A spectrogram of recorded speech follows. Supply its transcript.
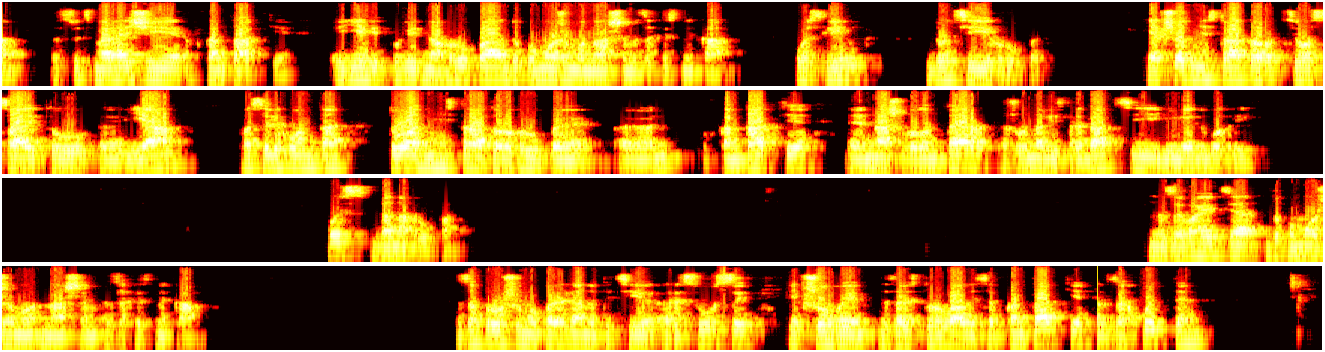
соцмережі ВКонтакті. Є відповідна група Допоможемо нашим захисникам. Ось лінк до цієї групи. Якщо адміністратор цього сайту е, я, Василь Гонта, то адміністратор групи е, ВКонтакті наш волонтер, журналіст редакції Юлія Дубогрій. Ось дана група. Називається Допоможемо нашим захисникам. Запрошуємо переглянути ці ресурси. Якщо ви зареєструвалися ВКонтакті, заходьте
